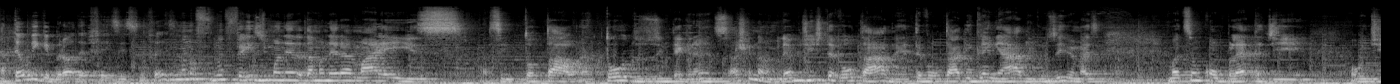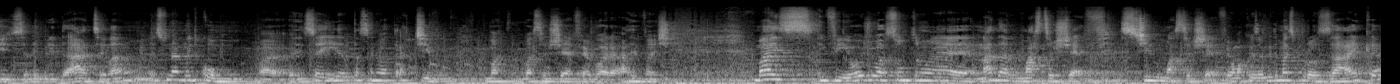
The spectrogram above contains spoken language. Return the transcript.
Até o Big Brother fez isso, não fez? Mas não, não fez de maneira, da maneira mais assim, total, né? Todos os integrantes. Acho que não. Me lembro de gente ter voltado, e ter voltado e ganhado, inclusive, mas uma edição completa de ou de celebridade, sei lá, não- isso não é muito comum. Ah, Isso aí tá sendo atrativo do Ma- do Masterchef agora, a revanche. Mas, enfim, hoje o assunto não é nada Masterchef, estilo Masterchef. É uma coisa muito mais prosaica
